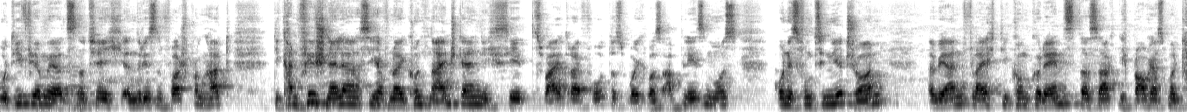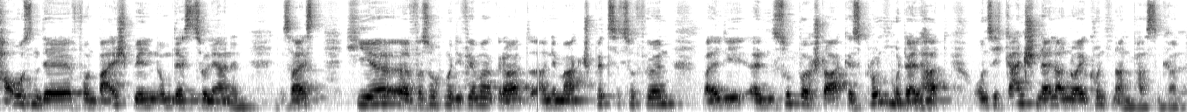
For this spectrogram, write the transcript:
wo die Firma jetzt natürlich einen riesen Vorsprung hat, die kann viel schneller sich auf neue Kunden einstellen. Ich sehe zwei, drei Fotos, wo ich was ablesen muss und es funktioniert schon während vielleicht die Konkurrenz da sagt, ich brauche erstmal tausende von Beispielen, um das zu lernen. Das heißt, hier äh, versucht man die Firma gerade an die Marktspitze zu führen, weil die ein super starkes Grundmodell hat und sich ganz schnell an neue Kunden anpassen kann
